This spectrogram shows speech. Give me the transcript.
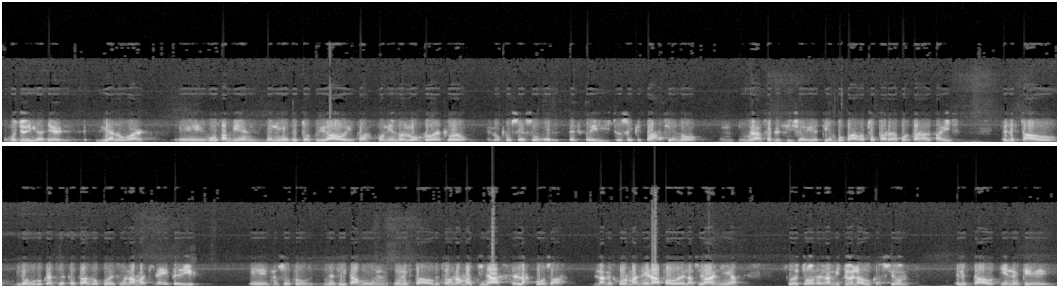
como yo dije ayer, dialogar. Eh, vos también venís de todo cuidado y estás poniendo el hombro dentro de los procesos del, del FEI. Yo sé que estás haciendo un, un gran sacrificio ahí de tiempo para tratar de aportar al país el Estado y la burocracia estatal no puede ser una máquina de impedir. Eh, nosotros necesitamos un, un, Estado que sea una máquina de hacer las cosas de la mejor manera a favor de la ciudadanía. Sobre todo en el ámbito de la educación, el Estado tiene que,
